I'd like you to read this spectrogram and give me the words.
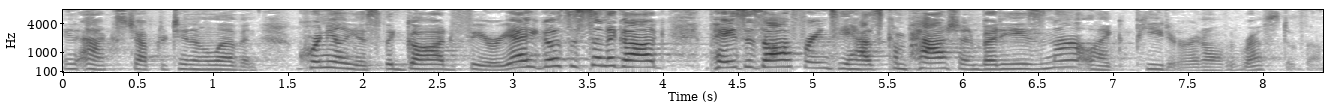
in Acts chapter 10 and 11. Cornelius, the God-fearer. Yeah, he goes to synagogue, pays his offerings, he has compassion, but he's not like Peter and all the rest of them.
